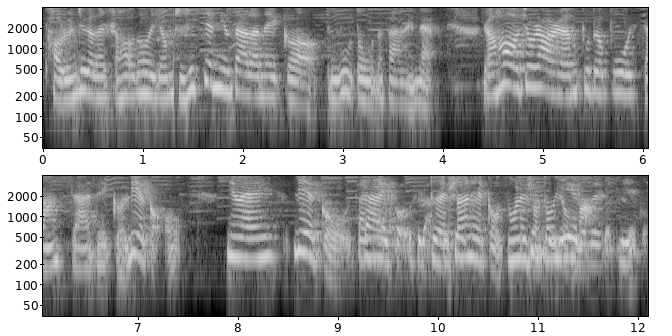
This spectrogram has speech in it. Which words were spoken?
讨论这个的时候，都已经只是限定在了那个哺乳动物的范围内，然后就让人不得不想起来那个猎狗。因为猎狗在猎狗是吧对斑猎狗、棕猎狗都有嘛？猎狗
